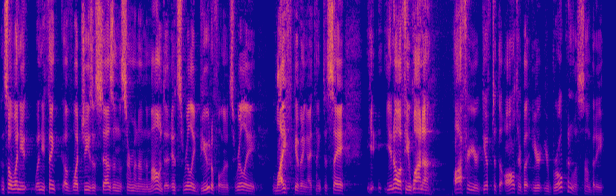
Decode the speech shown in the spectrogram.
And so when you, when you think of what Jesus says in the Sermon on the Mount, it's really beautiful and it's really life giving, I think, to say, you, you know, if you want to offer your gift at the altar, but you're, you're broken with somebody,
